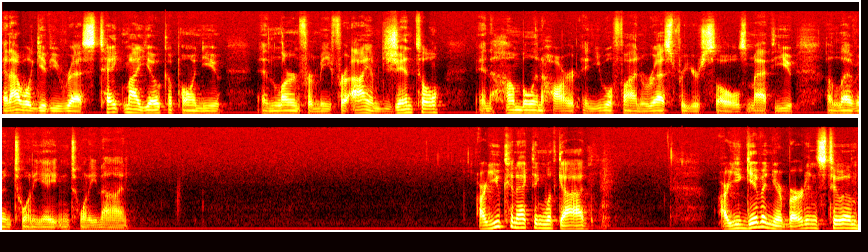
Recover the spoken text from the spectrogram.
and I will give you rest. Take my yoke upon you and learn from me, for I am gentle and humble in heart, and you will find rest for your souls. Matthew 11, 28 and 29. Are you connecting with God? Are you giving your burdens to Him?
